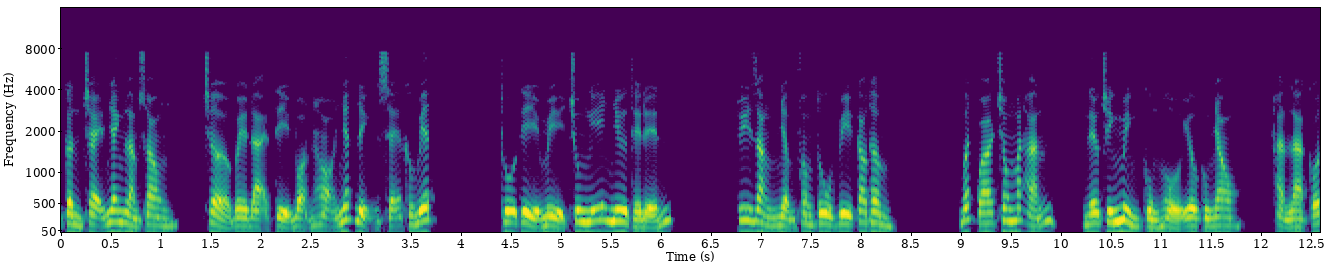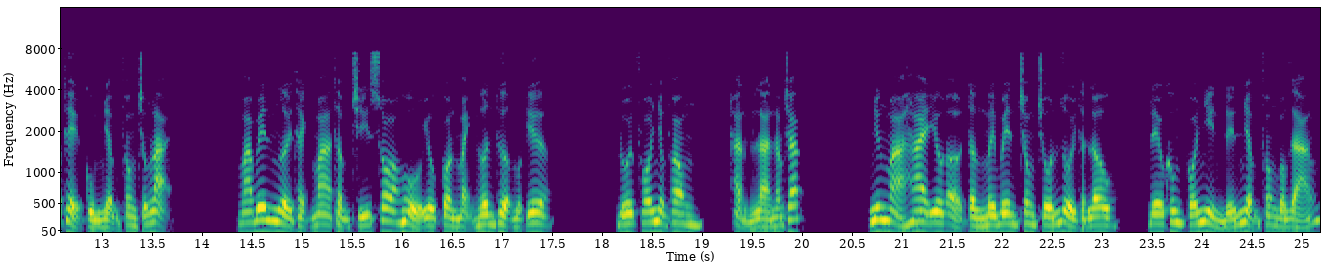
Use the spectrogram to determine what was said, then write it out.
cần chạy nhanh làm xong, trở về đại tỷ bọn họ nhất định sẽ không biết. Thu tỷ mỉ trung nghĩ như thế đến. Tuy rằng nhậm phong tu vi cao thâm. Bất quá trong mắt hắn, nếu chính mình cùng hổ yêu cùng nhau, hẳn là có thể cùng nhậm phong chống lại. Mà bên người thạch ma thậm chí so hổ yêu còn mạnh hơn thượng một tia. Đối phó nhậm phong, hẳn là nắm chắc. Nhưng mà hai yêu ở tầng mây bên trong trốn rồi thật lâu, đều không có nhìn đến nhậm phong bóng dáng.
